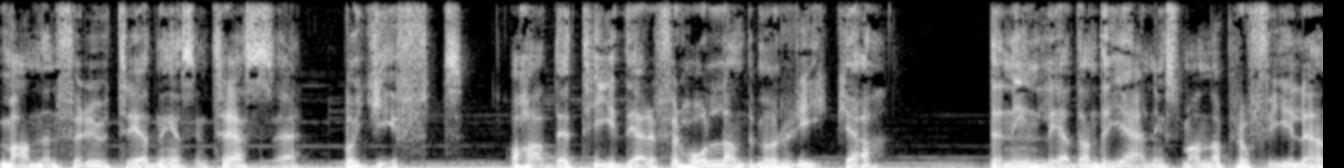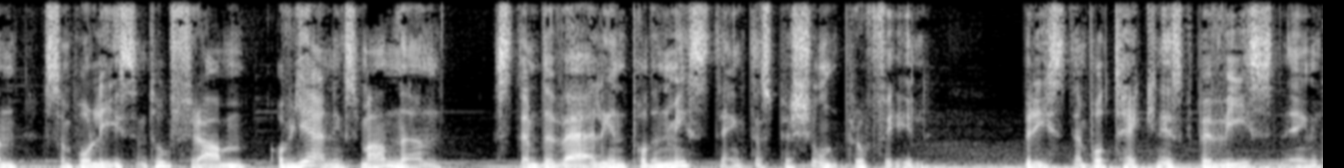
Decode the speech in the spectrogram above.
Mannen för utredningens intresse var gift och hade ett tidigare förhållande med Ulrika. Den inledande gärningsmannaprofilen som polisen tog fram av gärningsmannen stämde väl in på den misstänktes personprofil. Bristen på teknisk bevisning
